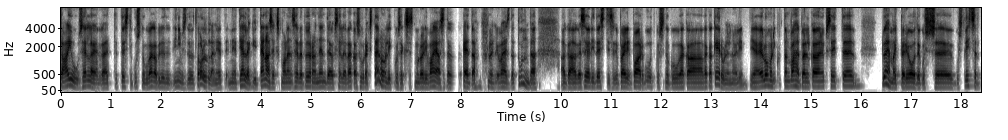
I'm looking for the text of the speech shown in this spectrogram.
taju sellega, et, et tõesti, kust nagu väga paljud inimesed võivad olla, nii et, nii et jällegi tänaseks ma olen selle pööranud enda jaoks selle väga suureks tänulikkuseks, sest mul oli vaja seda kogeda, mul oli vaja seda tunda. aga, aga see oli tõesti see paar kuud, kus nagu väga-väga keeruline oli ja, ja loomulikult on vahepeal ka niisuguseid äh, lühemaid perioode, kus, äh, kus lihtsalt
